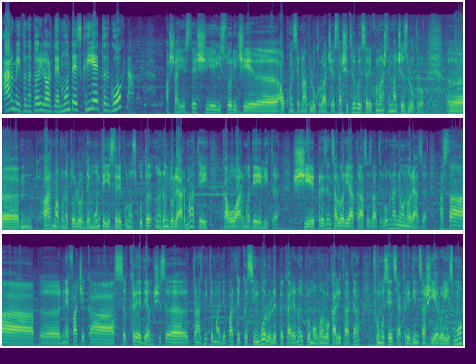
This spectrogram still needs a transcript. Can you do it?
armei vânătorilor de munte scrie Târgu Ocna. Așa este și istoricii uh, au consemnat lucrul acesta și trebuie să recunoaștem acest lucru. Uh, arma vânătorilor de munte este recunoscută în rândurile armatei ca o armă de elită și prezența lor, iată, astăzi la Târgu Ocna ne onorează. Asta uh, ne face ca să credem și să transmitem mai departe că simbolurile pe care noi promovăm localitatea, frumusețea, credința și eroismul,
